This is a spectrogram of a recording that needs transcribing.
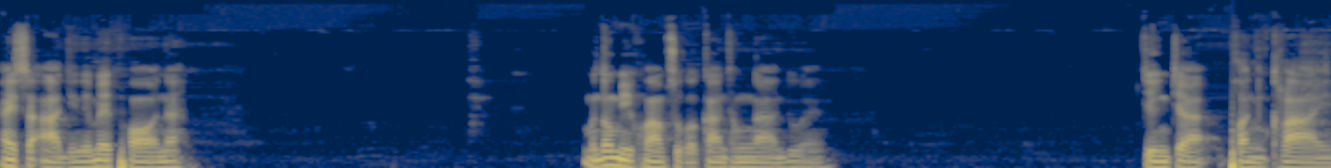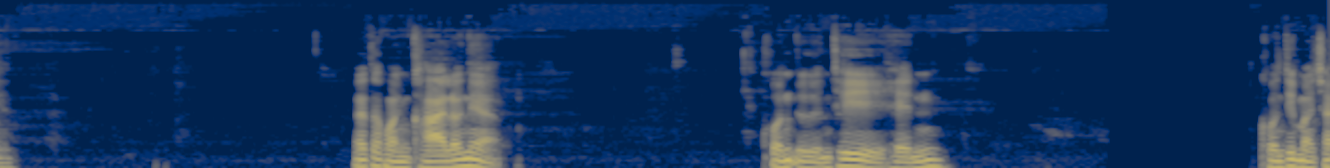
ให้สะอาดอย่างนี้ไม่พอนะ มันต้องมีความสุขกับการทำงานด้วย จึงจะผ่อนคลาย และถ้าผ่อนคลายแล้วเนี่ย คนอื่นที่เห็น คนที่มาใช้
